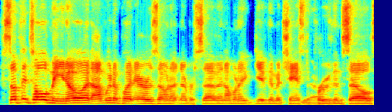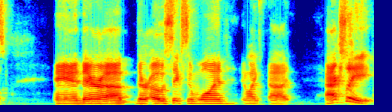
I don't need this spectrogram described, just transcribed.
something told me, you know what? I'm going to put Arizona at number seven. I'm going to give them a chance to prove themselves, and they're uh they're 06 and one, and like uh actually,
